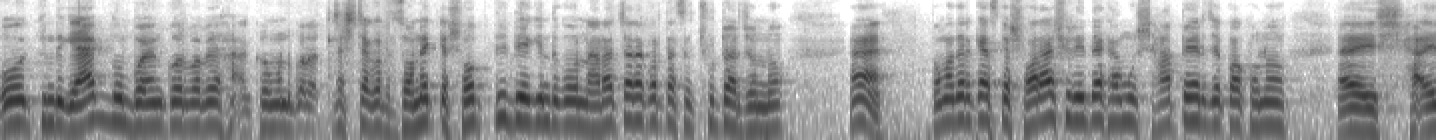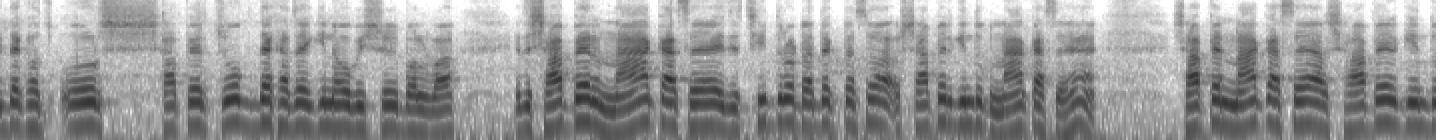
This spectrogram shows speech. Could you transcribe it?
ও কিন্তু একদম ভয়ঙ্করভাবে আক্রমণ করার চেষ্টা করতেছে। অনেকটা শক্তি দিয়ে কিন্তু ও নাড়াচাড়া করতেছে ছুটার জন্য। হ্যাঁ? তোমাদেরকে আজকে সরাসরি দেখামু সাপের যে কখনো, এই দেখো, ওর সাপের চোখ দেখা যায় কিনা অবশ্যই বলবা। এই যে সাপের নাক আছে, এই যে ছিদ্রটা দেখতেছো, সাপের কিন্তু নাক আছে হ্যাঁ? সাপের নাক আছে আর সাপের কিন্তু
